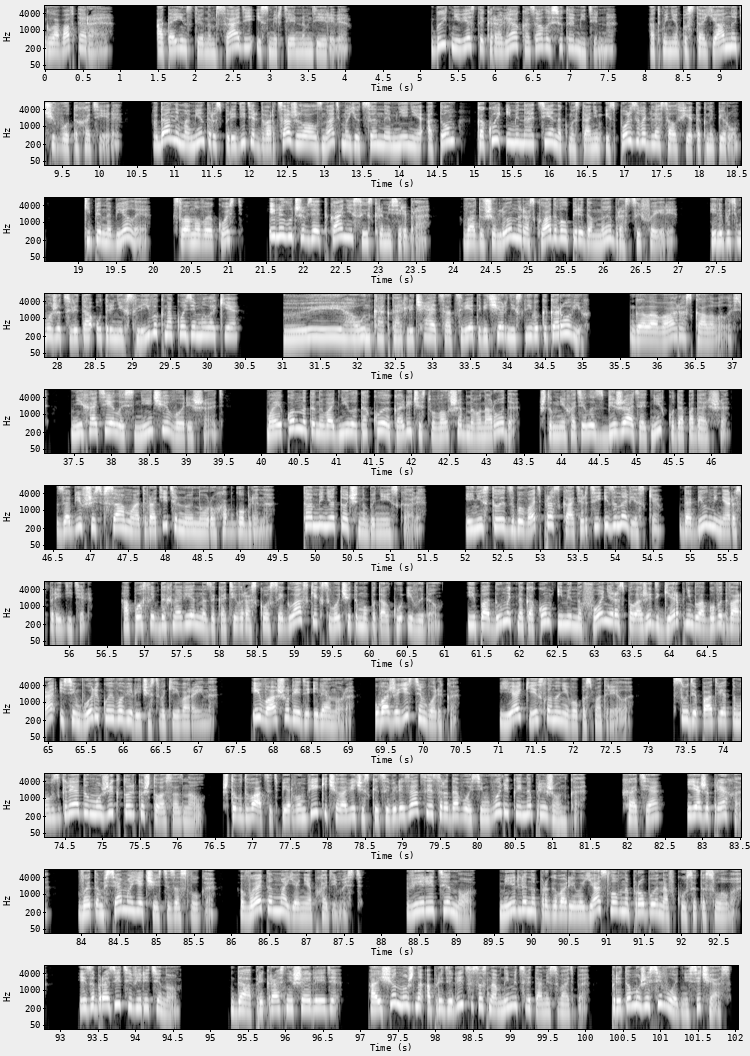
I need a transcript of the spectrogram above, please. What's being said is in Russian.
Глава вторая. О таинственном саде и смертельном дереве. Быть невестой короля оказалось утомительно. От меня постоянно чего-то хотели. В данный момент распорядитель дворца желал знать мое ценное мнение о том, какой именно оттенок мы станем использовать для салфеток на перу. Кипенно-белые, слоновая кость или лучше взять ткани с искрами серебра. Воодушевленно раскладывал передо мной образцы фейри. Или, быть может, цвета утренних сливок на козьем молоке? Ui, а он как-то отличается от цвета вечерних сливок и коровьих. Голова раскалывалась. Не хотелось ничего решать. Мои комнаты наводнило такое количество волшебного народа, что мне хотелось сбежать от них куда подальше, забившись в самую отвратительную нору хабгоблина. Там меня точно бы не искали. И не стоит забывать про скатерти и занавески, добил меня распорядитель а после вдохновенно закатил раскосые глазки к сводчатому потолку и выдал. И подумать, на каком именно фоне расположить герб неблагого двора и символику его величества Кейварейна. И вашу, леди Элеонора. У вас же есть символика? Я кисло на него посмотрела. Судя по ответному взгляду, мужик только что осознал, что в 21 веке человеческой цивилизации с родовой символикой напряженка. Хотя, я же пряха. В этом вся моя честь и заслуга. В этом моя необходимость. «Веретено», – медленно проговорила я, словно пробуя на вкус это слово. «Изобразите веретено». «Да, прекраснейшая леди. А еще нужно определиться с основными цветами свадьбы. Притом уже сегодня, сейчас».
